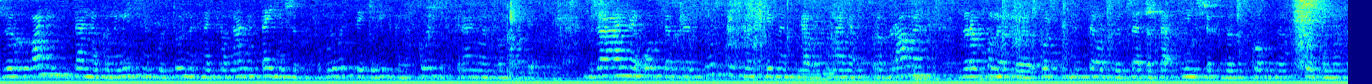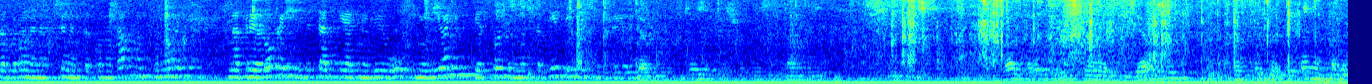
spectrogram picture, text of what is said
з урахуванням соціально-економічних, культурних, національних та інших особливостей Кілійської міської територіальної громади. Загальний обсяг ресурсів, необхідних для виконання програми за рахунок е, коштів місцевого бюджету та інших додаткових не заборонених чинним законодавством, становить на три роки 65 мільйо- мільйонів 592 тисячі гривень. Наступне питання пані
